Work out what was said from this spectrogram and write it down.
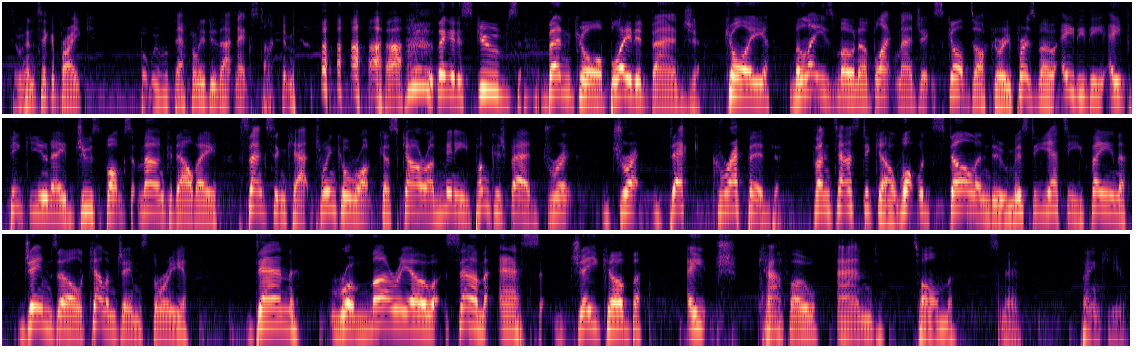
So we're going to take a break but we will definitely do that next time. Thank you to Scoobs, Bencor, Bladed Badge, Koi, Malays Mona, Black Magic, Scott Dockery, Prismo, ADD, Ape, Pikiyune, Juicebox, Mountain Cadalbe, Saxon Cat, Twinkle Rock, Cascara, Mini, Punkish Bear, Dre, Dre, Decrepid, Fantastica, What Would Stalin Do, Mr. Yeti, Fane, James Earl, Callum James 3, Dan, Romario, Sam S, Jacob, H, Catho, and Tom Smith. Thank you.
